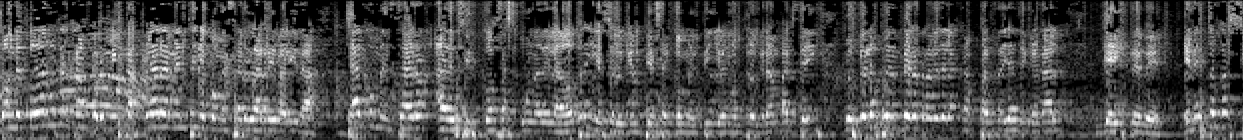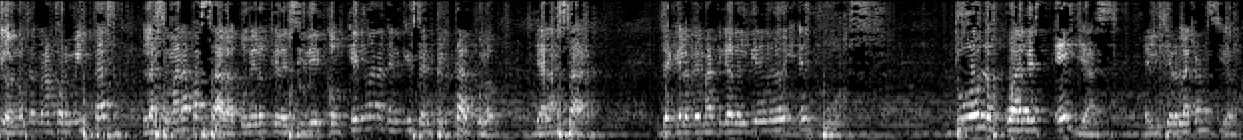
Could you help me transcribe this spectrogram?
donde todas nuestras transformistas claramente ya comenzaron la rivalidad. Ya comenzaron a decir cosas una de la otra y eso es lo que empieza el comentillo de nuestro gran backstage que ustedes lo pueden ver a través de las pantallas de canal Gay TV. En esta ocasión, nuestras transformistas la semana pasada tuvieron que decidir con quién iban a tener que hacer espectáculo y al azar, ya que la temática del día de hoy es dúos. Dúos los cuales ellas eligieron la canción,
